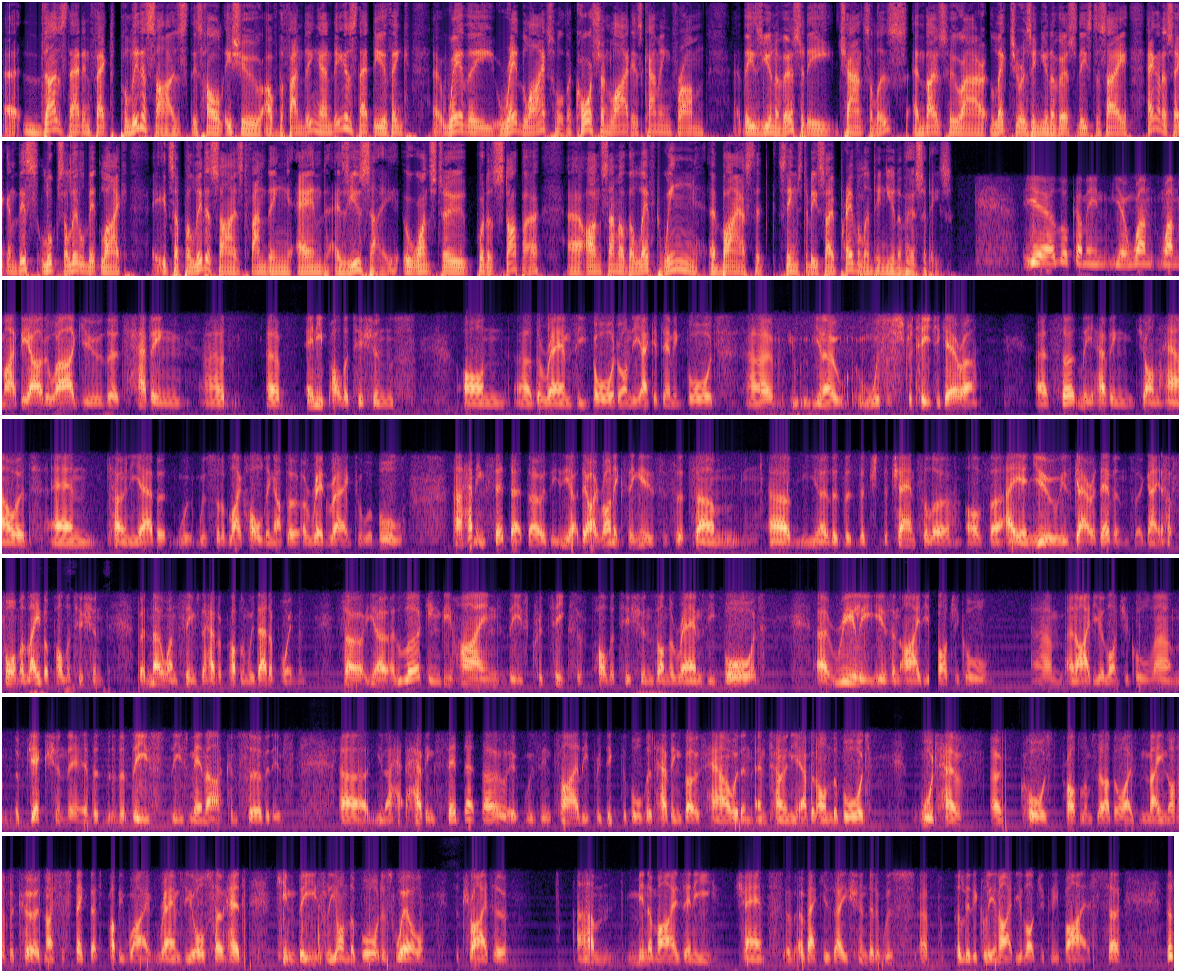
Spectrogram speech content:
uh, does that in fact politicise this whole issue of the funding? And is that, do you think, uh, where the red light or the caution light is coming from uh, these university chancellors and those who are lecturers in universities to say, hang on a second, this looks a little bit like it's a politicised funding and, as you say, who wants to put a stopper uh, on some of the left wing bias that seems to be so prevalent in universities? Yeah, look, I mean, you know, one one might be able to argue that having uh, uh, any politicians on uh, the Ramsay board, or on the academic board, uh, you know, was a strategic error. Uh, certainly, having John Howard and Tony Abbott w- was sort of like holding up a, a red rag to a bull. Uh, having said that, though, the, the, the ironic thing is, is that um, uh, you know, the, the, the, the Chancellor of uh, ANU is Gareth Evans, again, a former Labor politician, but no one seems to have a problem with that appointment. So, you know, lurking behind these critiques of politicians on the Ramsay board uh, really is an ideological um, an ideological um, objection there that, that these these men are conservative. Uh, you know, ha- having said that, though, it was entirely predictable that having both Howard and, and Tony Abbott on the board would have uh, caused problems that otherwise may not have occurred. And I suspect that's probably why Ramsay also had Kim Beazley on the board as well to try to um, minimise any chance of, of, accusation that it was uh, politically and ideologically biased. So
